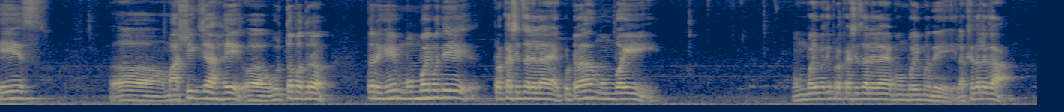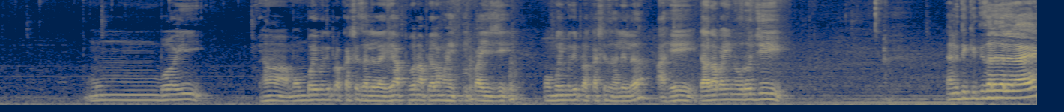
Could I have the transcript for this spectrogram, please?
हे मासिक जे आहे वृत्तपत्र तर हे मुंबईमध्ये प्रकाशित झालेलं आहे. कुठं? मुंबई. मुंबईमध्ये प्रकाशित झालेलं आहे मुंबईमध्ये. लक्षात आलं का? मुंबई. हां मुंबईमध्ये प्रकाशित झालेलं आहे. हे आपण आपल्याला माहिती पाहिजे. मुंबईमध्ये प्रकाशित झालेलं आहे. दादाबाई नोरोजी. आणि ते किती साली झालेलं आहे?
